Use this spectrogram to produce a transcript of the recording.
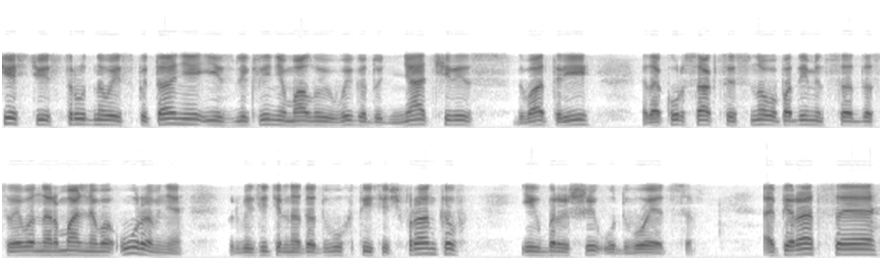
честью из трудного испытания и извлекли немалую выгоду дня через два-три, когда курс акций снова поднимется до своего нормального уровня, приблизительно до двух тысяч франков, их барыши удвоятся. Операция,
